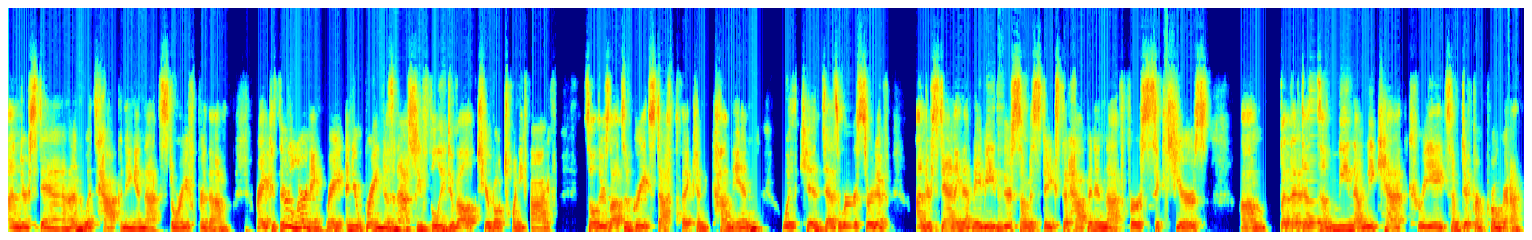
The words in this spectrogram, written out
understand what's happening in that story for them, right? Because they're learning, right? And your brain doesn't actually fully develop to you're about 25. So there's lots of great stuff that can come in with kids as we're sort of understanding that maybe there's some mistakes that happen in that first six years. Um, but that doesn't mean that we can't create some different program,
